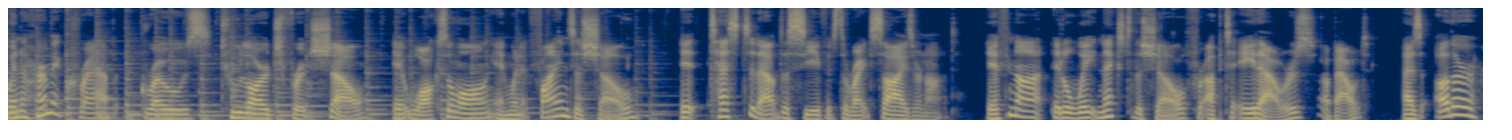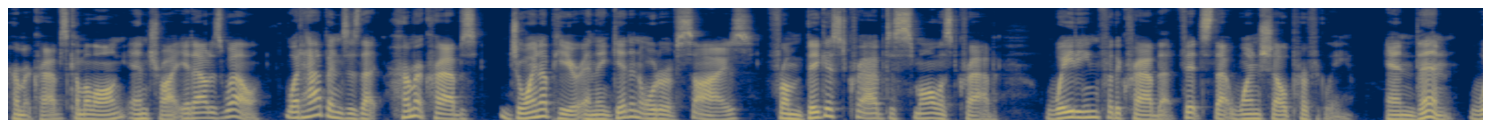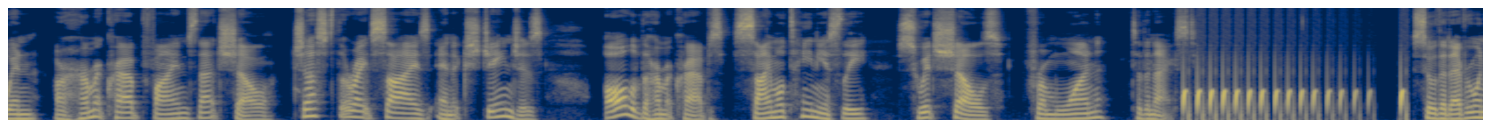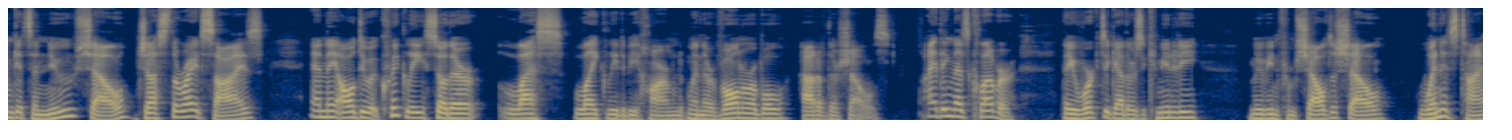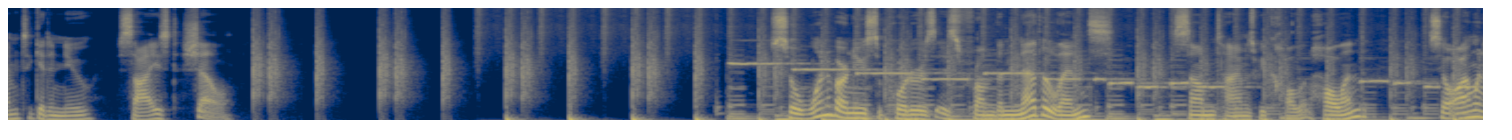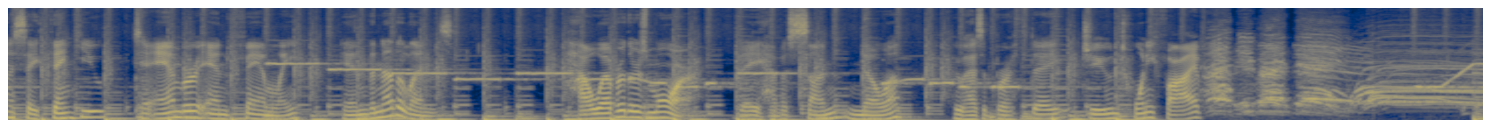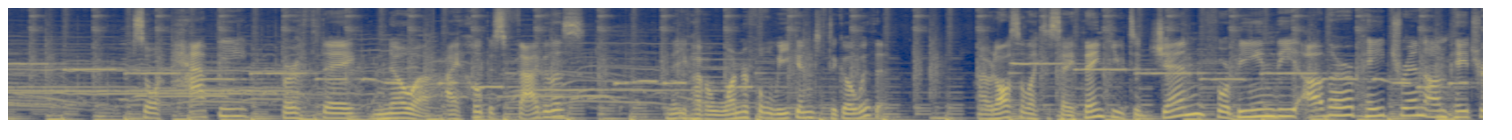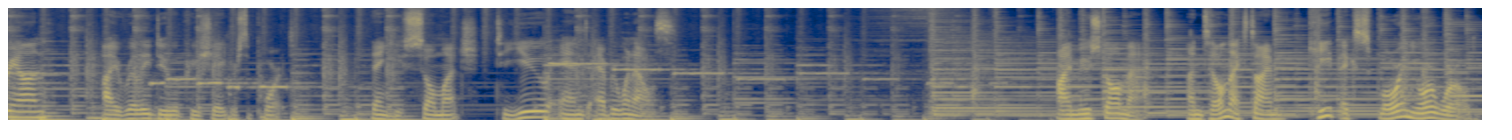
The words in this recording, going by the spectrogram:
When a hermit crab grows too large for its shell, it walks along and when it finds a shell, it tests it out to see if it's the right size or not. If not, it'll wait next to the shell for up to eight hours, about, as other hermit crabs come along and try it out as well. What happens is that hermit crabs join up here and they get an order of size from biggest crab to smallest crab, waiting for the crab that fits that one shell perfectly. And then, when our hermit crab finds that shell just the right size and exchanges, all of the hermit crabs simultaneously switch shells from one to the next. So that everyone gets a new shell, just the right size, and they all do it quickly so they're less likely to be harmed when they're vulnerable out of their shells. I think that's clever. They work together as a community, moving from shell to shell when it's time to get a new sized shell. So, one of our new supporters is from the Netherlands. Sometimes we call it Holland. So, I want to say thank you to Amber and family in the Netherlands. However, there's more. They have a son, Noah, who has a birthday June 25. So happy birthday, Noah. I hope it's fabulous and that you have a wonderful weekend to go with it. I would also like to say thank you to Jen for being the other patron on Patreon. I really do appreciate your support. Thank you so much to you and everyone else. I'm Jaw Matt. Until next time, keep exploring your world.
